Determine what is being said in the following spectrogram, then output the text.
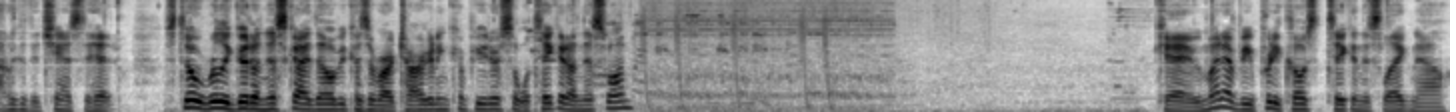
God, look at the chance to hit. Still really good on this guy though because of our targeting computer, so we'll take it on this one. Okay, we might have to be pretty close to taking this leg now.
